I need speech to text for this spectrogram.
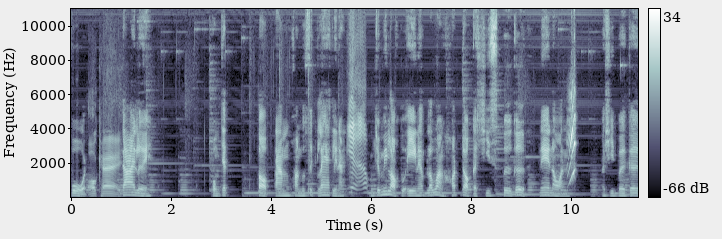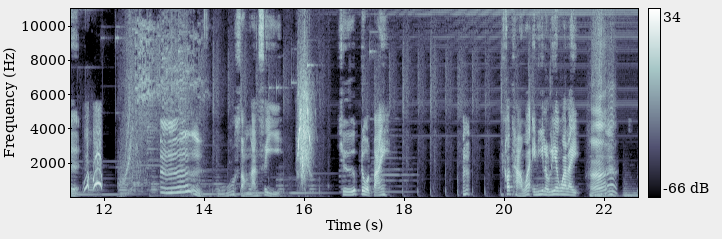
vote Okay. ได้เลย ผมจะตอบตามความรู้สึกแรกเลยนะ Yeah. ผมจะไม่หลอกตัวเองนะ ระหว่างฮอทดอกกับชีสเบอร์เกอร์แน่นอนเอาชีสเบอร์เกอร์อืมโอ้โห สองล้านสี่ชืบโดดไปอื้อเขาถามว่าไอ้นี่เราเรียกว่าอะไร Huh? จ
